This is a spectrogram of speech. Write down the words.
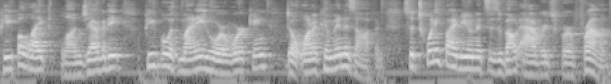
People like longevity. People with money who are working don't want to come in as often. So 25 units is about average for a frown.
